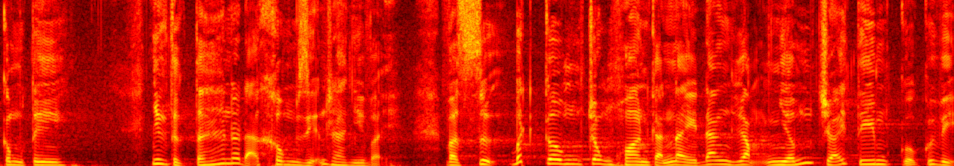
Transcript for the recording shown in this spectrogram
công ty. Nhưng thực tế nó đã không diễn ra như vậy. Và sự bất công trong hoàn cảnh này đang gặm nhấm trái tim của quý vị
